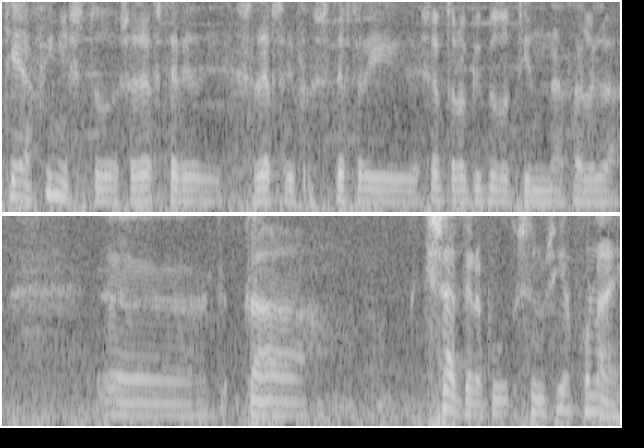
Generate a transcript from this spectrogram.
και αφήνει στο, σε, δεύτερη, σε, δεύτερη, σε, δεύτερη, σε δεύτερο επίπεδο την, θα έλεγα, ε, τα, τη σάτερα που στην ουσία πονάει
